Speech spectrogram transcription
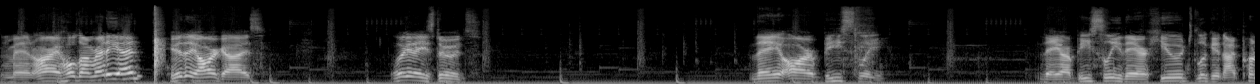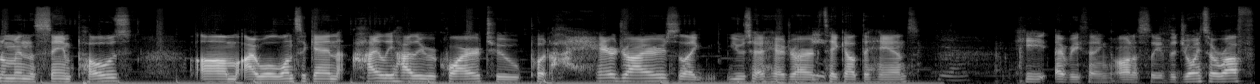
man. All right, hold on. Ready, Ed? Here they are, guys. Look at these dudes. They are beastly. They are beastly. They are huge. Look at I put them in the same pose. Um, I will once again highly, highly require to put hair dryers, like use a hair dryer to take out the hands, Yeah. heat everything. Honestly, if the joints are rough,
